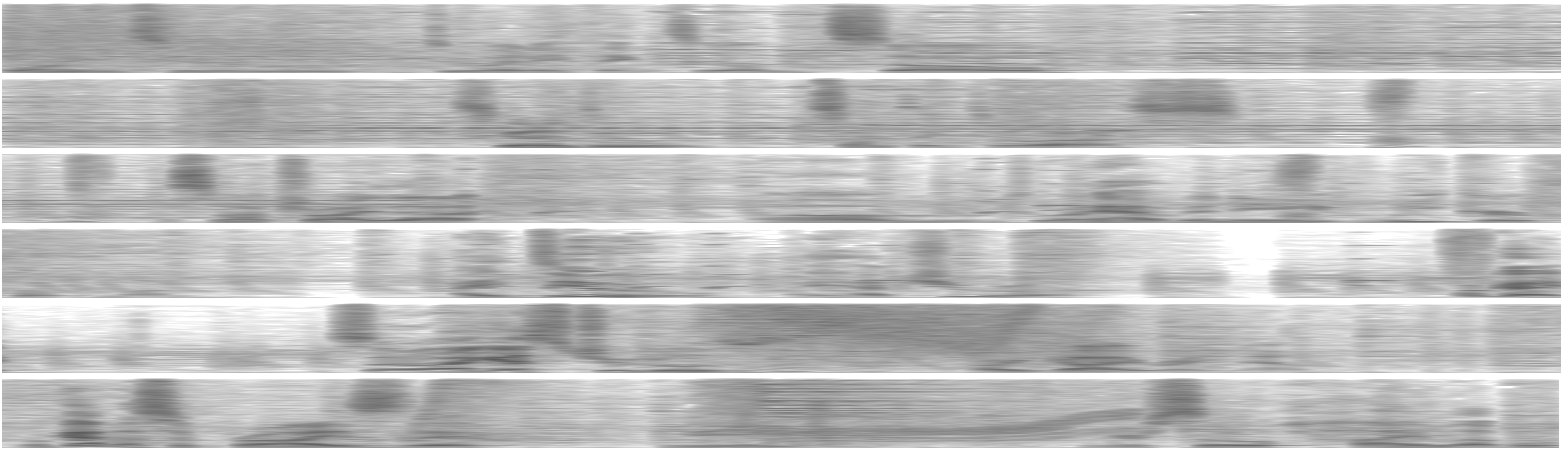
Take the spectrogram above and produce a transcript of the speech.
going to do anything to him, so... It's gonna do something to us. Let's not try that. Um, do I have any weaker Pokemon? I do! I have Chewtle. Okay. So I guess Chewtle's our guy right now. I'm kind of surprised that we we're so high level.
